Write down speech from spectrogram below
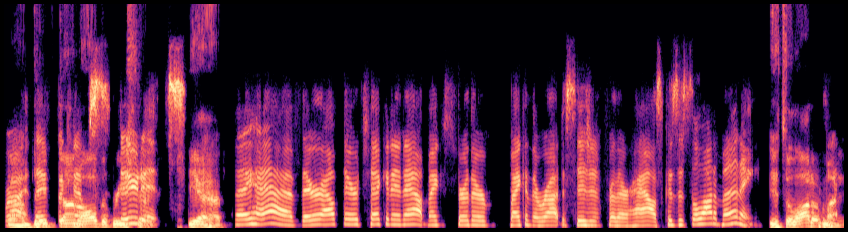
Right. Um, they've done become all the research. students. Yeah, They have. They're out there checking it out, making sure they're making the right decision for their house because it's a lot of money. it's a lot of money.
